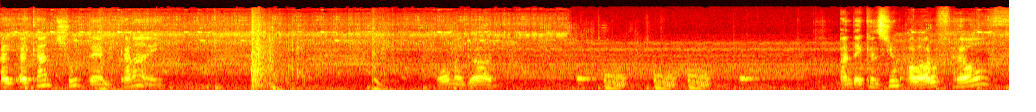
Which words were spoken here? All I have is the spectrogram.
I, I can't shoot them, can I? Oh my god. And they consume a lot of health?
